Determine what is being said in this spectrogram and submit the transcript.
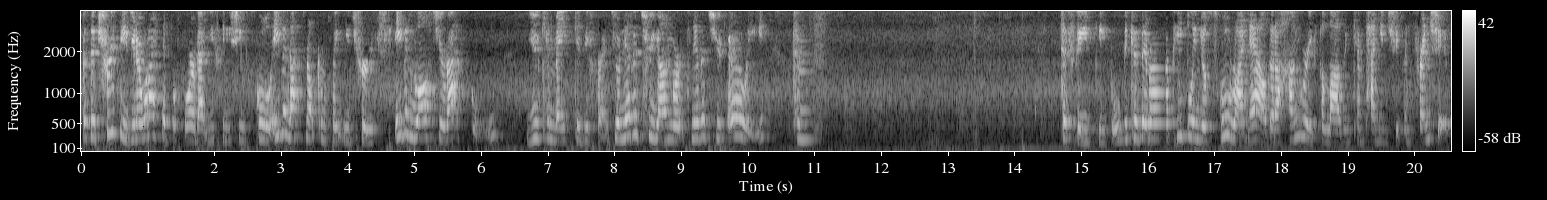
But the truth is, you know, what I said before about you finishing school, even that's not completely true. Even whilst you're at school, you can make a difference. You're never too young or it's never too early to to feed people because there are people in your school right now that are hungry for love and companionship and friendship.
